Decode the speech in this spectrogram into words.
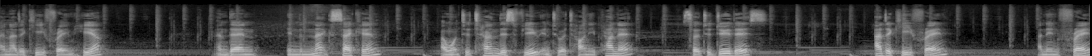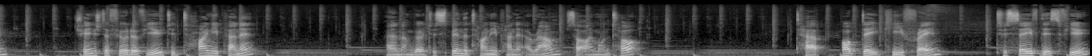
and add a keyframe here. And then in the next second, I want to turn this view into a tiny planet. So to do this, add a keyframe and in frame, change the field of view to tiny planet and I'm going to spin the tiny planet around so I'm on top. Tap update keyframe to save this view.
